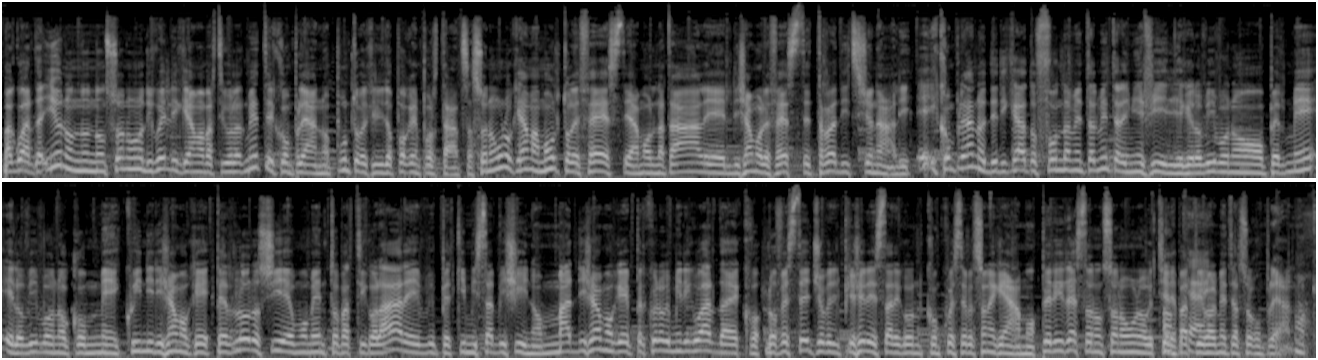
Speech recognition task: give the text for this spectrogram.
Ma guarda, io non, non sono uno di quelli che ama particolarmente il compleanno, appunto perché gli do poca importanza. Sono uno che ama molto le feste, amo il Natale, diciamo le feste tradizionali. E il compleanno è dedicato fondamentalmente alle mie figlie che lo vivono per me e lo vivono con me. Quindi diciamo che per loro sì è un momento particolare per chi mi sta vicino, ma diciamo che per quello che mi riguarda, ecco, lo festeggio per il piacere di stare con, con queste persone che amo. Per il resto non sono uno che tiene Ok. particolarmente al suo compleanno. Ok,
